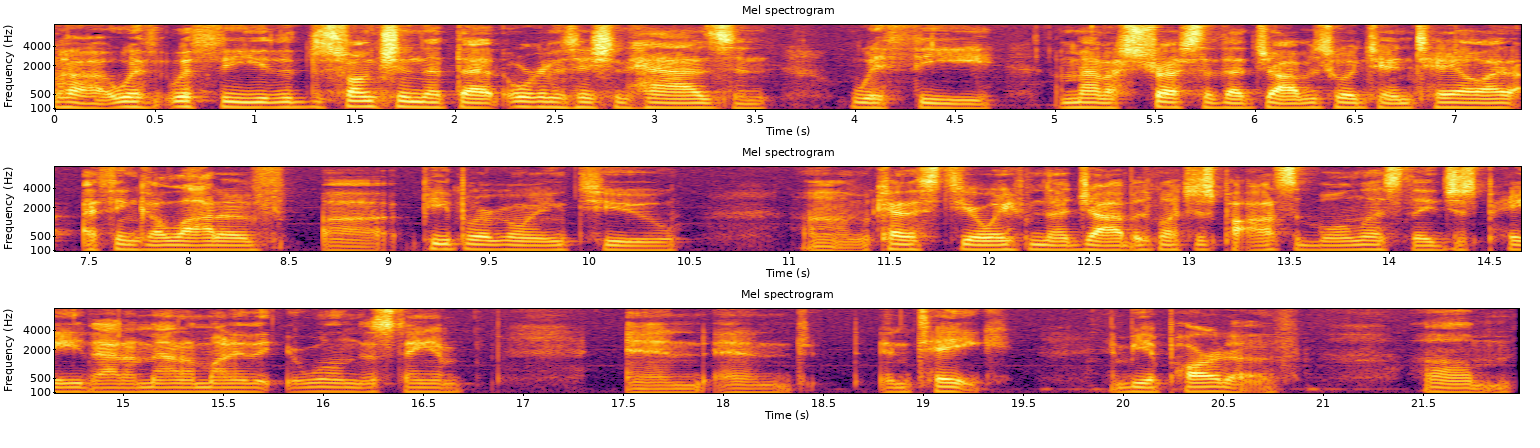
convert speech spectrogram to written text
uh, with with the the dysfunction that that organization has, and with the amount of stress that that job is going to entail, I, I think a lot of uh, people are going to um, kind of steer away from that job as much as possible, unless they just pay that amount of money that you're willing to stay and and and and take and be a part of. Um,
